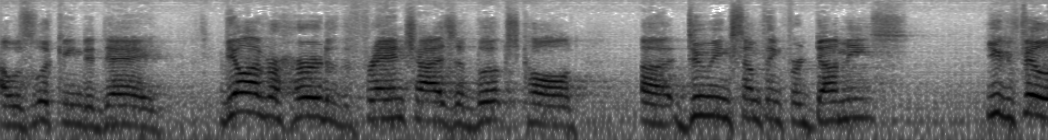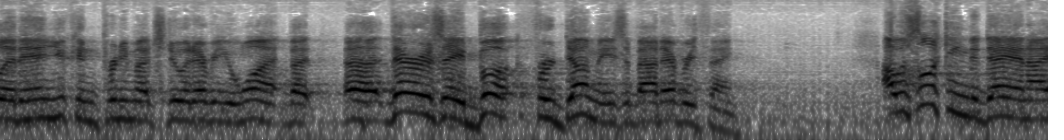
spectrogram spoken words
I was looking today. Have y'all ever heard of the franchise of books called uh, Doing Something for Dummies? You can fill it in. You can pretty much do whatever you want. But uh, there is a book for dummies about everything. I was looking today and I,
